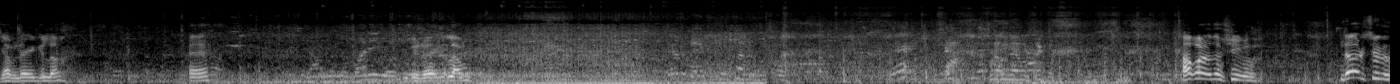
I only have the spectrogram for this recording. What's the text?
জামলা বের হয়ে গেলাম। আবার দৌড় শুরু। দৌড় শুরু।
